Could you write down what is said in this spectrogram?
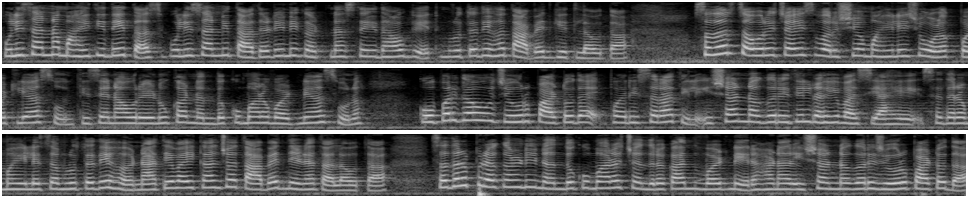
पोलिसांना माहिती देताच पोलिसांनी तातडीने घटनास्थळी धाव घेत मृतदेह ताब्यात घेतला होता. सदर चौवेचाळीस वर्षीय महिलेची ओळख पटली असून तिचे नाव रेणुका नंदकुमार वडणे असून कोपरगाव जेऊर पाटोदा परिसरातील ईशान नगर येथील रहिवासी आहे. सदर महिलेचा मृतदेह नातेवाईकांच्या ताब्यात देण्यात आला होता. सदर प्रकरणी नंदकुमार चंद्रकांत वडणे राहणार ईशान नगर जेऊर पाटोदा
